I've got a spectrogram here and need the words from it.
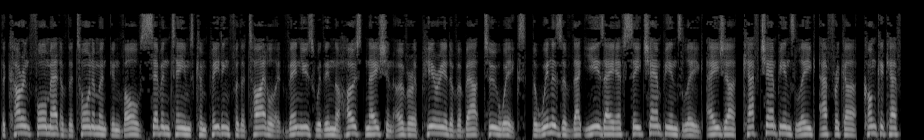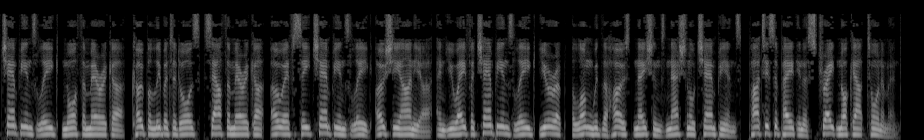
The current format of the tournament involves seven teams competing for the title at venues within the host nation over a period of about two weeks. The winners of that year's AFC Champions League Asia, CAF Champions League Africa, CONCACAF Champions League North America, Copa Libertadores South America, OFC Champions League Oceania, and and UEFA Champions League Europe, along with the host nation's national champions, participate in a straight knockout tournament.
